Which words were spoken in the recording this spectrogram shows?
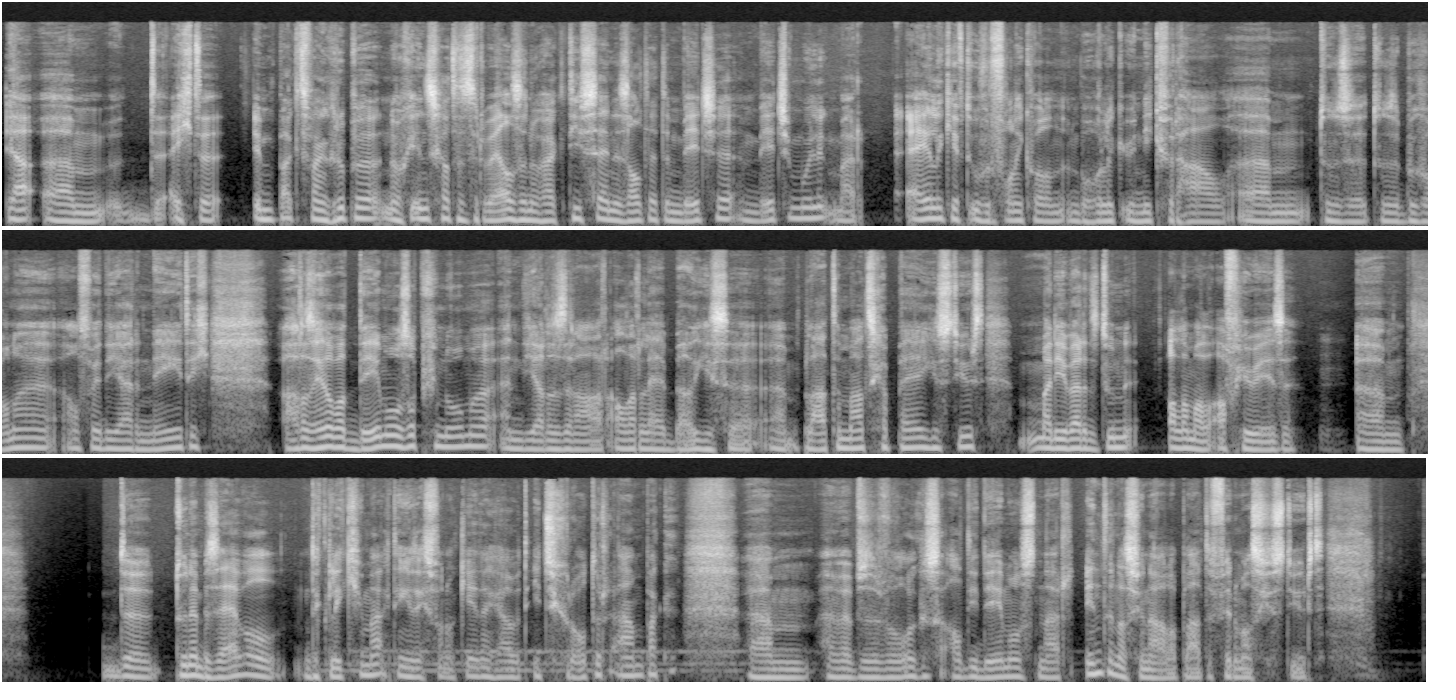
Ja, um, de echte impact van groepen nog inschatten terwijl ze nog actief zijn is altijd een beetje, een beetje moeilijk, maar eigenlijk heeft Overphonic wel een, behoorlijk uniek verhaal. Ehm, toen, ze, toen ze begonnen, halfweg de jaren 90, hadden ze heel wat demo's opgenomen en die hadden ze naar allerlei Belgische ehm, platenmaatschappijen gestuurd, maar die werden toen allemaal afgewezen. Ehm, de, toen hebben zij wel de klik gemaakt en gezegd van oké, dan gaan we het iets groter aanpakken. En we hebben ze vervolgens al die demo's naar internationale platenfirma's gestuurd.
